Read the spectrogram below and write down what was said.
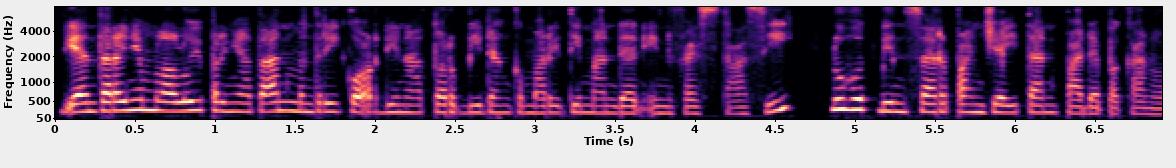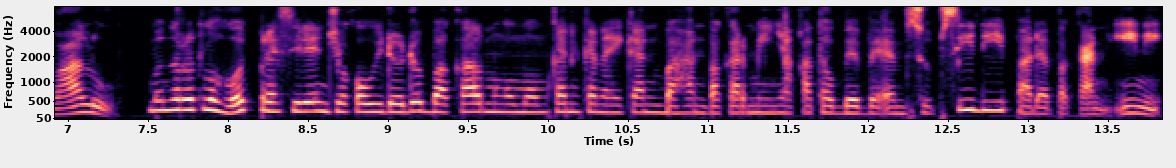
Di antaranya melalui pernyataan Menteri Koordinator Bidang Kemaritiman dan Investasi, Luhut Binsar Panjaitan pada pekan lalu. Menurut Luhut, Presiden Joko Widodo bakal mengumumkan kenaikan bahan bakar minyak atau BBM subsidi pada pekan ini.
